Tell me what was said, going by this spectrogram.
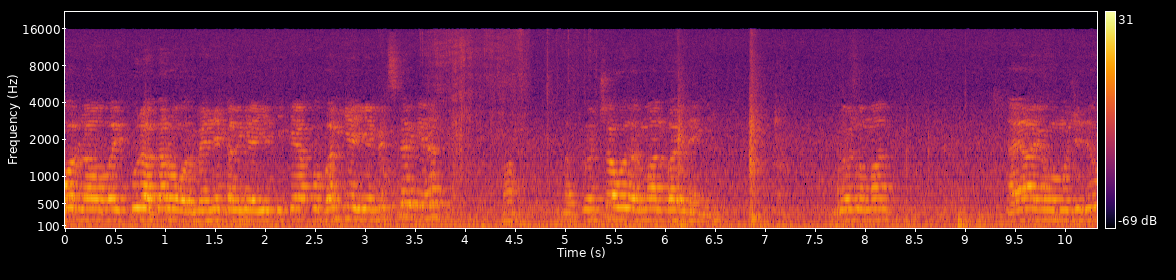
और लाओ भाई पूरा करो और मैं निकल गया। ये ठीक है आपको बन गया ये मिक्स करके ना हाँ अब तो अच्छा उधर माल भर लेंगे। जो जो माल तैयार है वो मुझे दो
